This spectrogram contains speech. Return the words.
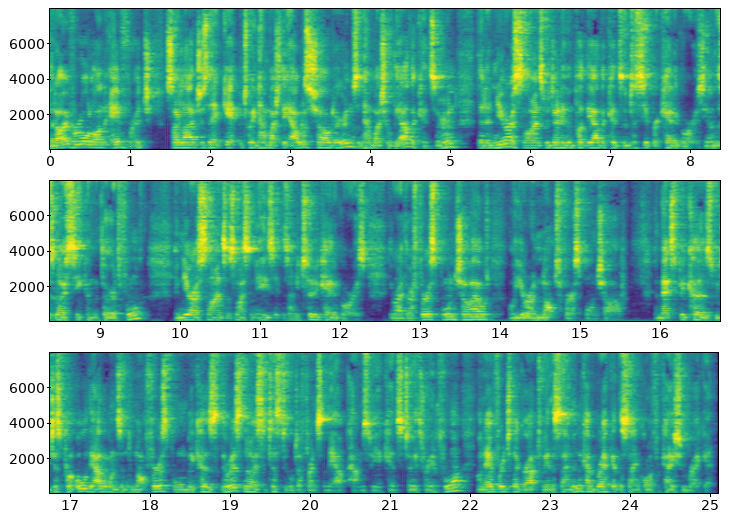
But overall, on average, so large is that gap between how much the eldest child earns and how much all the other kids earn that in neuroscience, we don't even put the other kids into separate categories. You know, there's no second, third, fourth. In neuroscience, it's nice and easy. There's only two categories. You're either a firstborn child or you're a not firstborn child. And that's because we just put all the other ones into not firstborn because there is no statistical difference in the outcomes for your kids two, three, and four. On average, they grow up to be the same income bracket, the same qualification bracket.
